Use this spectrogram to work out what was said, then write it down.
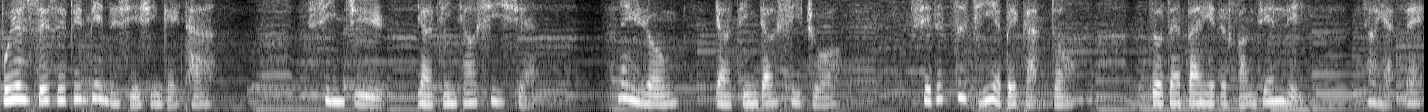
不愿随随便便的写信给他，信纸要精挑细选，内容要精雕细琢。写的自己也被感动，坐在半夜的房间里掉眼泪，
